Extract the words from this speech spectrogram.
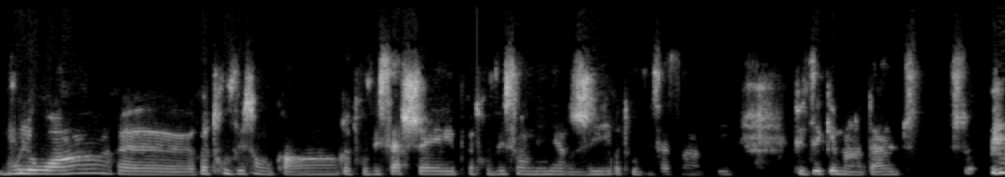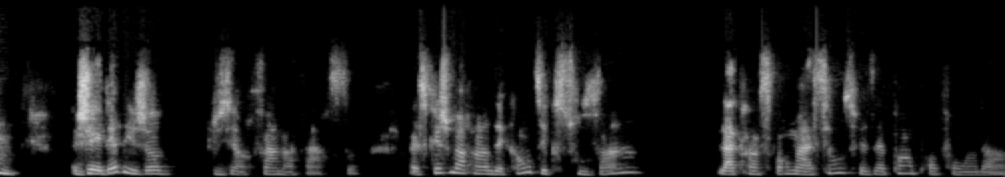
vouloir euh, retrouver son corps, retrouver sa shape, retrouver son énergie, retrouver sa santé physique et mentale, tout ça. J'aidais déjà plusieurs femmes à faire ça. Ce que je me rendais compte, c'est que souvent, la transformation ne se faisait pas en profondeur.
